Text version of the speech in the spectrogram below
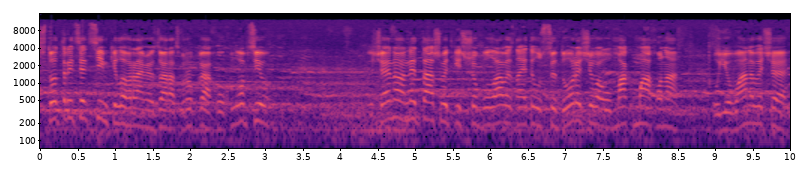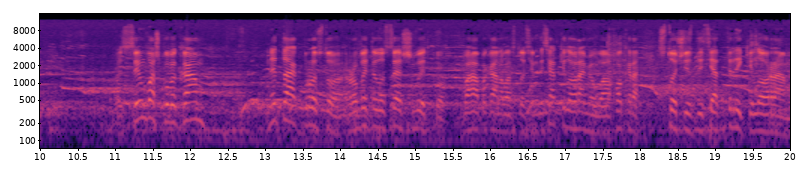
137 кілограмів зараз в руках у хлопців. Звичайно, не та швидкість, що була, ви знаєте, у Сидоричева, у Макмахона, у Йовановича. Ось цим важковикам не так просто робити усе швидко. Вага Пеканова 170 кілограмів, вага Хокера 163 кілограми.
